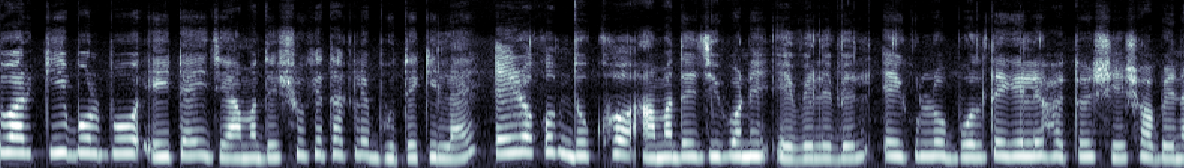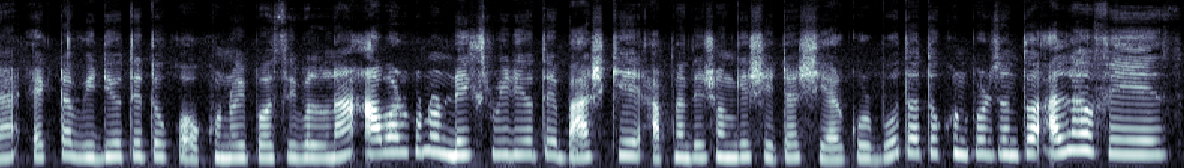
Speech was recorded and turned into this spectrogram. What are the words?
তো আর কি বলব? এইটাই যে আমাদের সুখে থাকলে ভূতে কিলায়। এইরকম দুঃখ আমাদের জীবনে অ্যাভেলেবেল এইগুলো বলতে গেলে হয়তো শেষ হবে না। একটা ভিডিওতে তো কখনোই পসিবল না। আবার কোনো নেক্সট ভিডিওতে বাস খেয়ে আপনাদের সঙ্গে সেটা শেয়ার করব। ততক্ষণ পর্যন্ত আল্লাহ হাফেজ।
